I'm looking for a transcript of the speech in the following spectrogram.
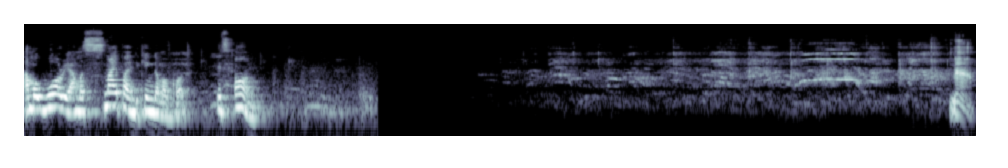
I'm a warrior, I'm a sniper in the kingdom of God. It's on. Now,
